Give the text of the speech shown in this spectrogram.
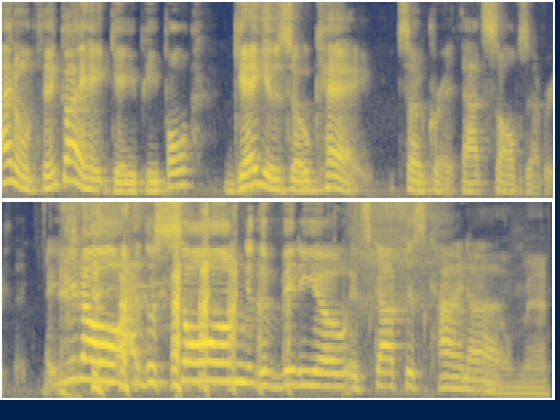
I don't think I hate gay people. Gay is okay. So great. That solves everything. You know, the song, the video, it's got this kind of oh man.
